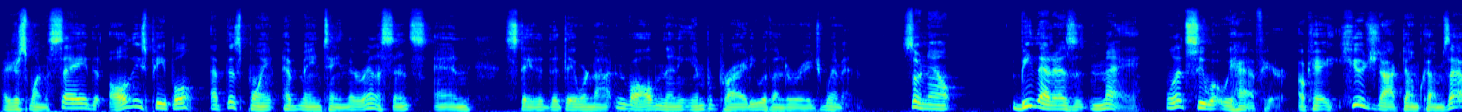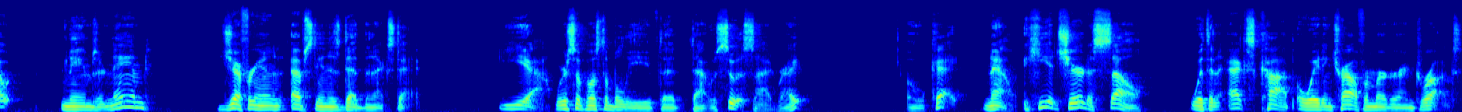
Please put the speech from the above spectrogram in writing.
I just want to say that all these people at this point have maintained their innocence and stated that they were not involved in any impropriety with underage women. So now, be that as it may, let's see what we have here. Okay, huge doc dump comes out, names are named, Jeffrey Epstein is dead the next day. Yeah, we're supposed to believe that that was suicide, right? Okay. Now, he had shared a cell with an ex cop awaiting trial for murder and drugs.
